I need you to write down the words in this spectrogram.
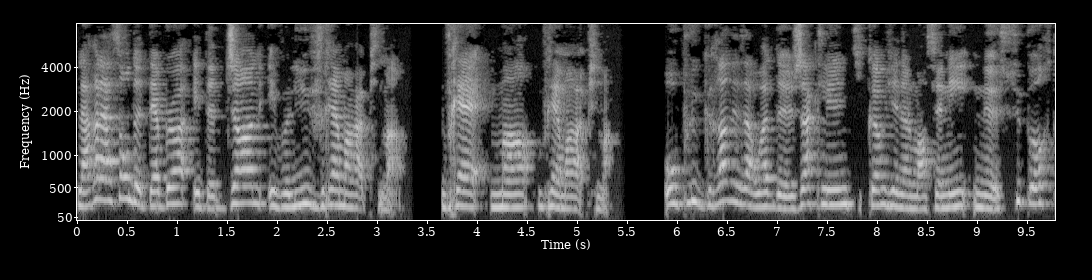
La relation de Deborah et de John évolue vraiment rapidement. Vraiment, vraiment rapidement. Au plus grand désarroi de Jacqueline, qui, comme je viens de le mentionner, ne supporte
